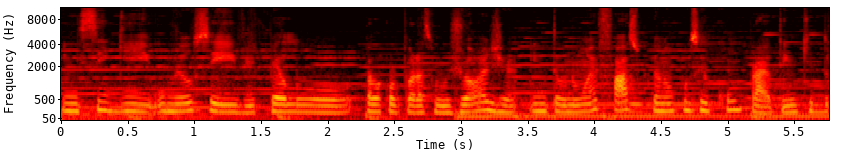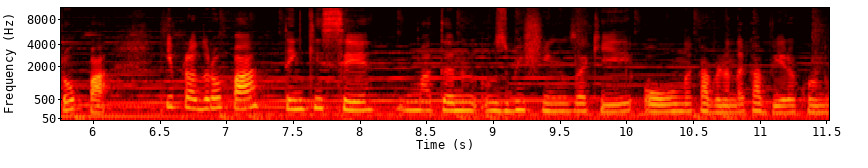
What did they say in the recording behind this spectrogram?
em seguir o meu save pelo, pela corporação Georgia, então não é fácil porque eu não consigo comprar, eu tenho que dropar. E para dropar tem que ser matando os bichinhos aqui ou na caverna da caveira quando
